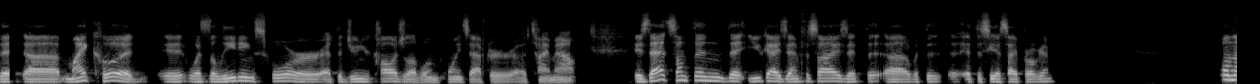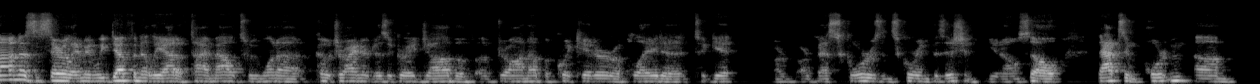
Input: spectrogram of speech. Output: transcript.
that uh, Mike Hood it was the leading scorer at the junior college level in points after uh, timeout. Is that something that you guys emphasize at the uh, with the at the CSI program? Well, not necessarily. I mean, we definitely out of timeouts. We want to. Coach Reinert does a great job of, of drawing up a quick hitter or a play to to get our, our best scorers in scoring position. You know, so that's important. Um,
